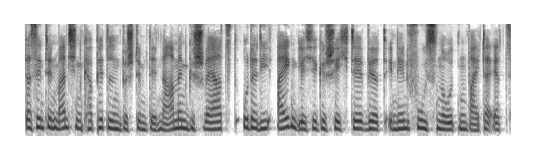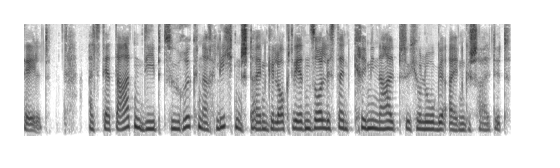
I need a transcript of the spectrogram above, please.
da sind in manchen Kapiteln bestimmte Namen geschwärzt oder die eigentliche Geschichte wird in den Fußnoten weitererzählt. Als der Datendieb zurück nach Liechtenstein gelockt werden soll, ist ein Kriminalpsychologe eingeschaltet.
